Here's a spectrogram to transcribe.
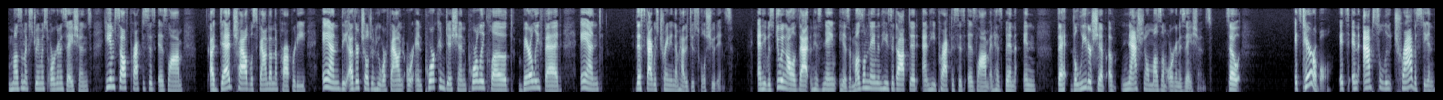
Muslim extremist organizations. He himself practices Islam. A dead child was found on the property, and the other children who were found were in poor condition, poorly clothed, barely fed, and this guy was training them how to do school shootings. And he was doing all of that, and his name, he has a Muslim name and he's adopted, and he practices Islam and has been in the, the leadership of national Muslim organizations. So it's terrible. It's an absolute travesty. And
